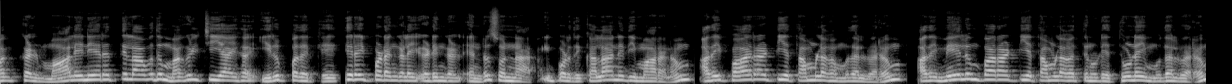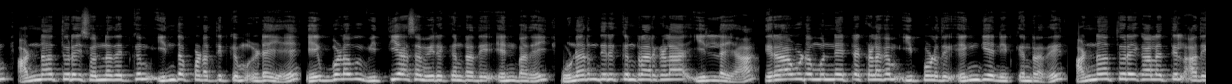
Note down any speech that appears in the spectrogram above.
மக்கள் மாலை நேரத்திலாவது மகிழ்ச்சியாக இருப்பதற்கு திரைப்படங்களை எடுங்கள் என்று சொன்னார். இப்பொழுது கலாநிதி மாறனும் அதை பாராட்டிய தமிழக முதல்வரும் அதை மேலும் பாராட்டிய தமிழகத்தினுடைய துணை முதல்வரும் அண்ணாதுரை சொன்னதற்கும் இந்த படத்திற்கும் இடையே எவ்வளவு வித்தியாசம் இருக்கின்றது என்பதை உணர்ந்திருக்கின்றார்களா இல்லையா? திராவிட முன்னேற்ற கழகம் இப்பொழுது எங்கே நிற்கின்றது? அண்ணாதுரை காலத்தில் அது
